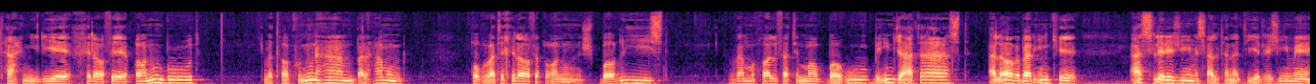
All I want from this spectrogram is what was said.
تحمیلی خلاف قانون بود و تا کنون هم بر همون قوت خلاف قانونش باقی است و مخالفت ما با او به این جهت است علاوه بر این که اصل رژیم سلطنتی رژیم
